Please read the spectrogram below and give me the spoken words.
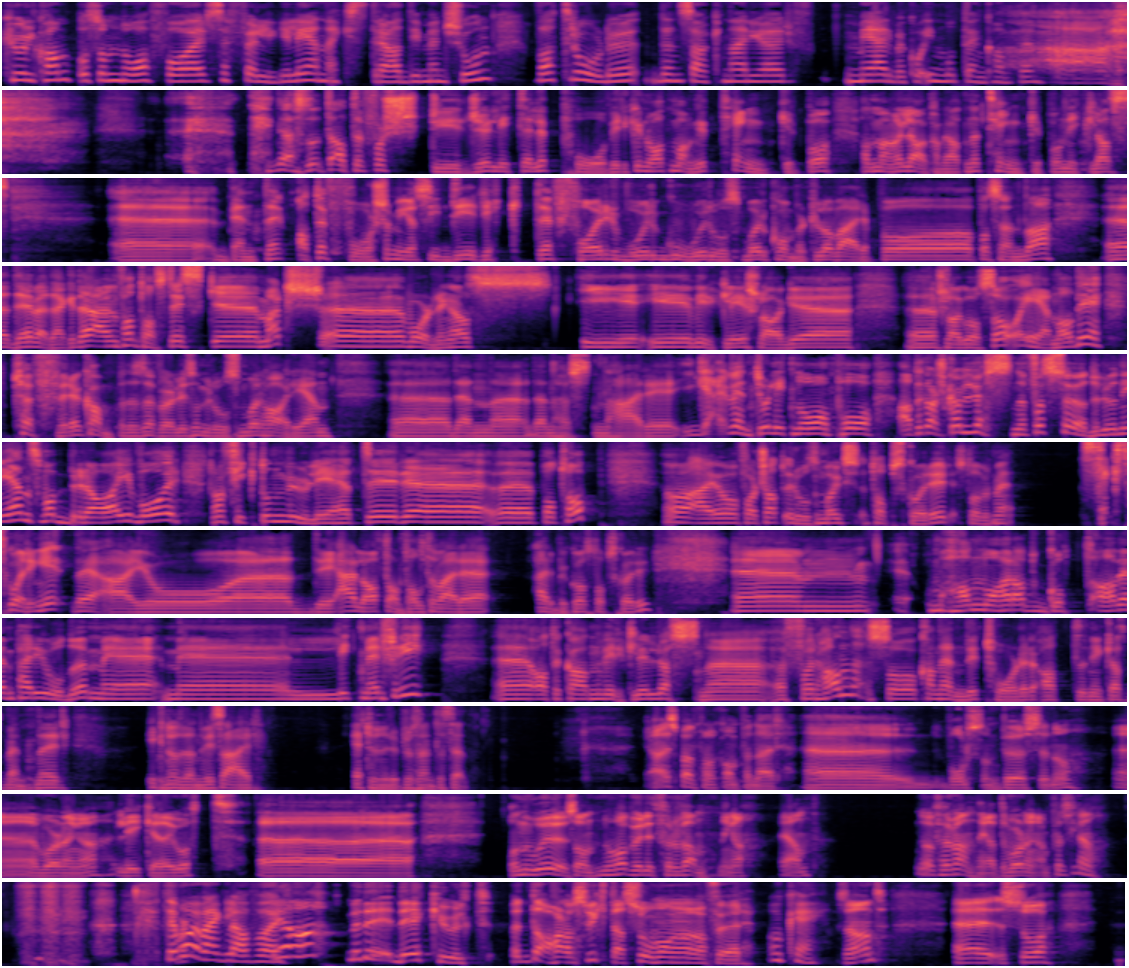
kul kamp, og som nå får selvfølgelig en ekstra dimensjon. Hva tror du den saken her gjør med RBK inn mot den kampen? Ah, altså, at det forstyrrer litt, eller påvirker noe at mange tenker på, at mange av lagkameratene tenker på Niklas eh, Bentner. At det får så mye å si direkte for hvor gode Rosenborg kommer til å være på, på søndag, eh, det vet jeg ikke. Det er en fantastisk eh, match. Eh, Vålerenga i, i, virkelig slaget, eh, slaget, også. Og en av de tøffere kampene selvfølgelig som Rosenborg har igjen eh, den, den, høsten her. Jeg venter jo litt nå på at det kanskje skal løsne for Søderlund igjen, som var bra i vår. når Han fikk noen muligheter på topp, og er jo fortsatt Rosenborgs toppskårer. Står vel med Seks skåringer! Det er jo det er lavt antall til å være RBKs toppskårer. Um, om han nå har hatt godt av en periode med, med litt mer fri, og at det kan virkelig løsne for han, så kan det hende de tåler at Niklas Bentner ikke nødvendigvis er 100% til stede. Jeg er spent på kampen der. Eh, voldsom bøse nå, eh, Vålerenga. Liker det godt. Eh, og nå er det jo sånn, nå har vi litt forventninger igjen. Nå har forventninger til Vålerenga plutselig. nå. Det må vi være glad for. Ja, men det, det er kult. Men da har de svikta så mange ganger før. Ok. Sant? Eh, så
